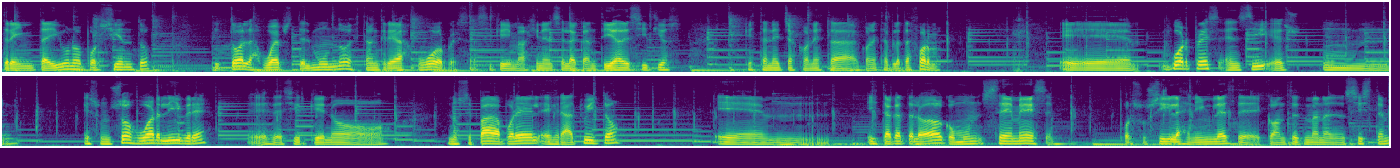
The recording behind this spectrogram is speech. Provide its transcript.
31% de todas las webs del mundo están creadas con WordPress, así que imagínense la cantidad de sitios que están hechas con esta, con esta plataforma. Eh, WordPress en sí es un, es un software libre, es decir, que no, no se paga por él, es gratuito Em, y está catalogado como un CMS por sus siglas en inglés de Content Management System,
